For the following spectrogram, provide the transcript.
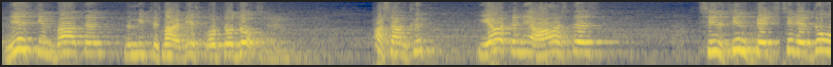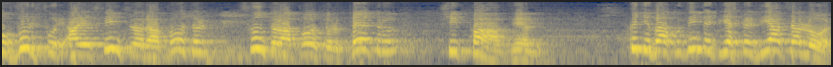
neschimbată, numită mai ales ortodoxă. Așa încât, iată-ne astăzi simțind pe cele două vârfuri ale Sfinților Apostoli, Sfântul Apostol Petru și Pavel. Câteva cuvinte despre viața lor.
